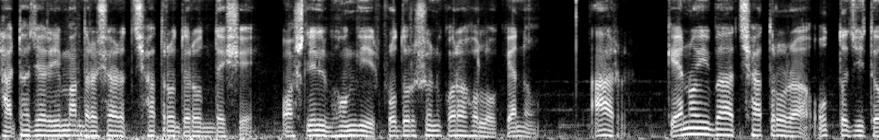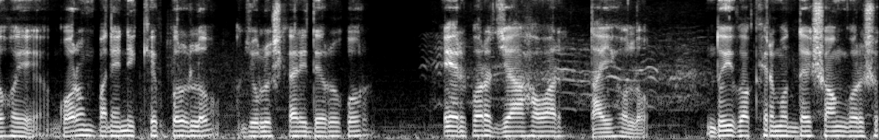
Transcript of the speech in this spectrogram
হাটহাজারি মাদ্রাসার ছাত্রদের উদ্দেশ্যে অশ্লীল ভঙ্গির প্রদর্শন করা হলো কেন? আর কেনই বা ছাত্ররা উত্তেজিত হয়ে গরম পানি নিক্ষেপ করল জুলুসকারীদের উপর? এরপর যা হওয়ার তাই হলো। দুই পক্ষের মধ্যে সংঘর্ষ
